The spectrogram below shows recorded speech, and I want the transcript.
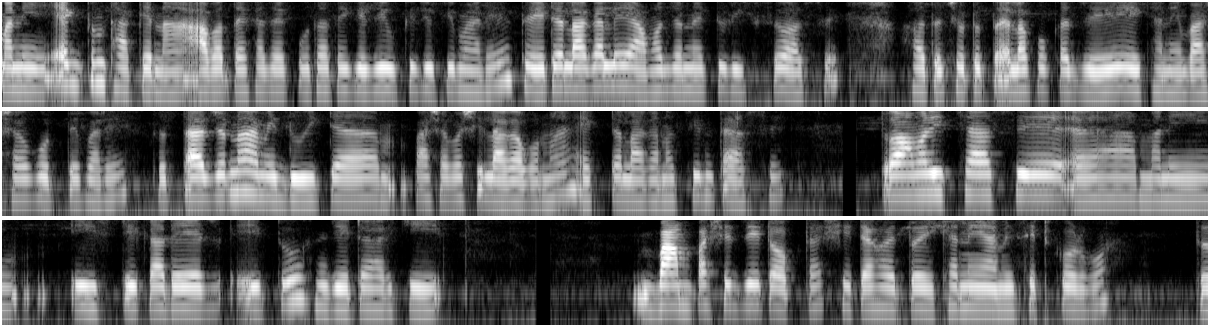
মানে একদম থাকে না। আবার দেখা যায় কোথা থেকে যে উকি ঝুঁকি মারে। তো এটা লাগালে আমার জন্য একটু রিক্সও আছে। হয়তো ছোটো তেলা পোকা যে এখানে বাসাও করতে পারে। তো তার জন্য আমি দুইটা পাশাপাশি লাগাবো না, একটা লাগানোর চিন্তা আছে। তো আমার ইচ্ছা আছে মানে এই স্টিকারের এই তো, যেটা আর কি বাম পাশের যে টপটা, সেটা হয়তো এখানে আমি সেট করব। তো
